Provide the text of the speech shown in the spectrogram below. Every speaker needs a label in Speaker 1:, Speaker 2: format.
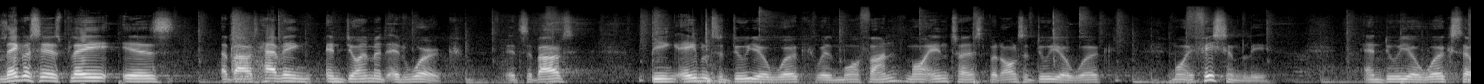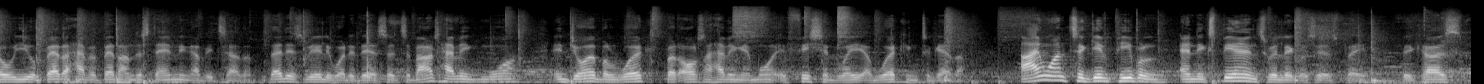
Speaker 1: Lego Serious Play is about having enjoyment at work. It's about being able to do your work with more fun, more interest, but also do your work more efficiently and do your work so you better have a better understanding of each other. That is really what it is. So it's about having more enjoyable work, but also having a more efficient way of working together. I want to give people an experience with Lego Serious Play because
